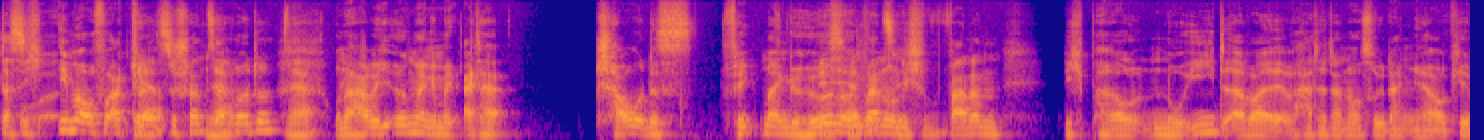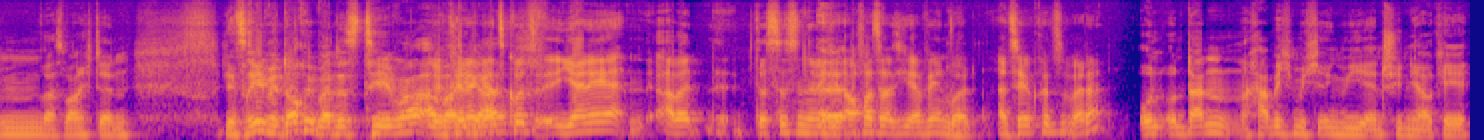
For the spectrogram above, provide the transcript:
dass ich immer auf aktuellsten Ja, Stand sein ja, wollte. ja. Und da habe ich irgendwann gemerkt, Alter, ciao, das fickt mein Gehirn irgendwann und ich war dann nicht paranoid, aber hatte dann auch so Gedanken, ja, okay, hm, was mache ich denn? Jetzt reden wir doch über das Thema, Wir aber können ja ganz kurz, ja, nee, aber das ist nämlich Äh, auch was, was ich erwähnen wollte. Erzähl kurz weiter. Und, und dann habe ich mich irgendwie entschieden, ja, okay,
